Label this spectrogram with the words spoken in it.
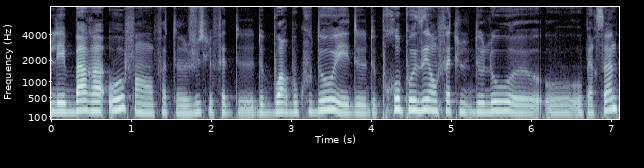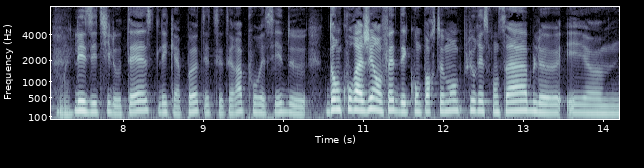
les bars à eau, enfin en fait juste le fait de, de boire beaucoup d'eau et de, de proposer en fait de l'eau aux, aux personnes, Oui. les éthylotests, les capotes, etc. pour essayer de d'encourager en fait des comportements plus responsables euh, et, euh,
